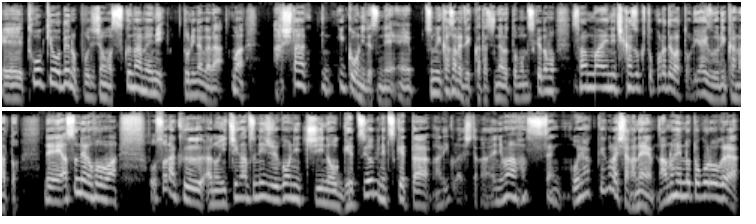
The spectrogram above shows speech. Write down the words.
えー、東京でのポジションは少なめに取りながら、まあ、明日以降にですね、えー、積み重ねていく形になると思うんですけども、3万円に近づくところではとりあえず売りかなと。で、安値の方は、おそらく、あの、1月25日の月曜日につけた、あれいくらでしたかね、2万8500円ぐらいしたかね、あの辺のところぐらい、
